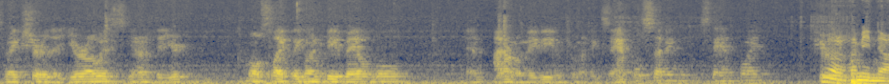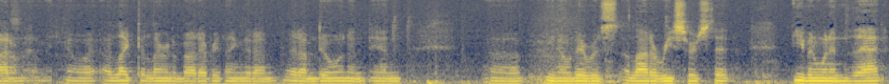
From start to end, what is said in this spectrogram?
to make sure that you're always, you know, that you're most likely going to be available? And I don't know, maybe even from an example setting standpoint? No, I mean, no, I don't know. You know, I, I like to learn about everything that I'm that I'm doing, and, and uh, you know, there was a lot of research that even went into that.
